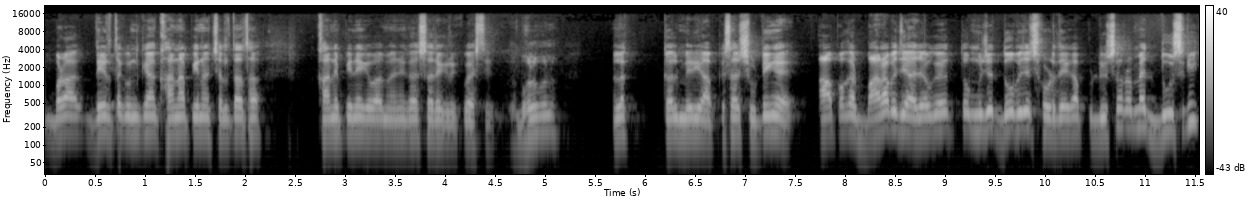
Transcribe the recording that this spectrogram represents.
बड़ा देर तक उनके यहाँ खाना पीना चलता था। खाने पीने के बाद मैंने कहा सर एक रिक्वेस्ट थी। बोलो बोलो मतलब कल मेरी आपके साथ शूटिंग है आप अगर 12 बजे आ जाओगे तो मुझे दो बजे छोड़ देगा प्रोड्यूसर और मैं दूसरी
